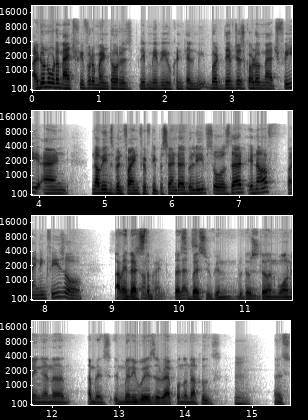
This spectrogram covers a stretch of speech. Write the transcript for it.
I don't know what a match fee for a mentor is. Maybe you can tell me. But they've just got a match fee, and Naveen's been fined fifty percent, I believe. So is that enough finding fees or? I mean, that's the kind of- that's, the best you can with a stern warning and a, I mean, it's in many ways a rap on the knuckles. Hmm. As,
